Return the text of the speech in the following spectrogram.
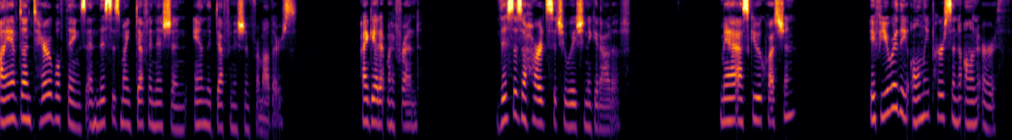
I have done terrible things, and this is my definition and the definition from others. I get it, my friend. This is a hard situation to get out of. May I ask you a question? If you were the only person on earth,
